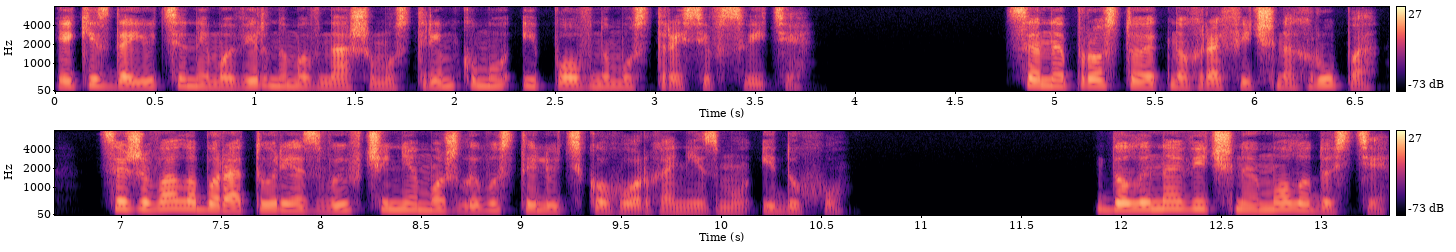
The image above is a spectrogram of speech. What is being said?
які здаються неймовірними в нашому стрімкому і повному стресі в світі. Це не просто етнографічна група, це жива лабораторія з вивчення можливостей людського організму і духу. Долина вічної молодості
